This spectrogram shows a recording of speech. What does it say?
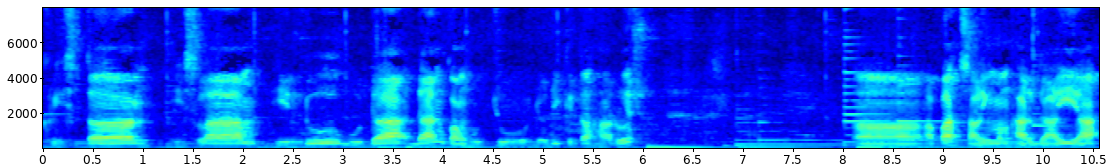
Kristen, Islam, Hindu, Buddha, dan Konghucu. Jadi kita harus uh, apa saling menghargai ya.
